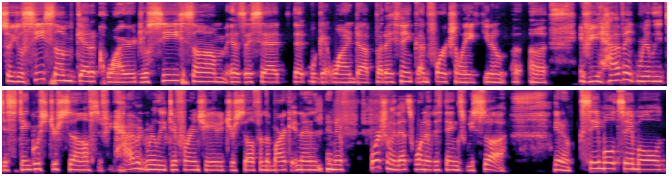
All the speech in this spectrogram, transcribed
So you'll see some get acquired. You'll see some, as I said, that will get wind up. But I think, unfortunately, you know, uh, uh, if you haven't really distinguished yourselves, if you haven't really differentiated yourself in the market, and, and if, fortunately, that's one of the things we saw, you know, same old, same old,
